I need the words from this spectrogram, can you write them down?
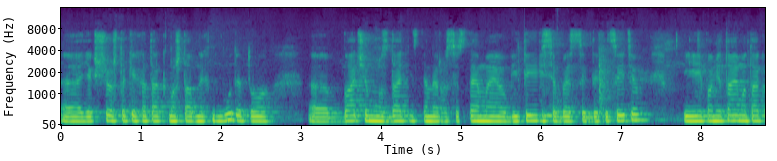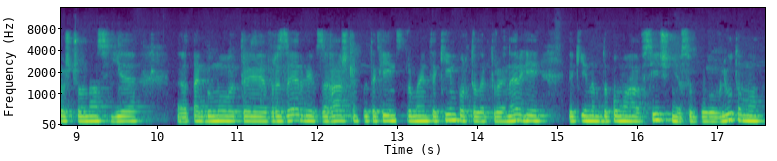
е, якщо ж таких атак масштабних не буде, то бачимо здатність енергосистеми обійтися без цих дефіцитів. І пам'ятаємо також, що у нас є, е, так би мовити, в резерві, в загашнику такий інструмент, як імпорт електроенергії, який нам допомагав в січні, особливо в лютому,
